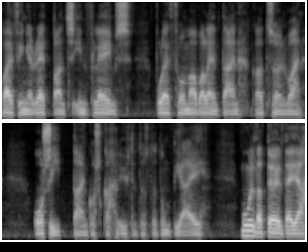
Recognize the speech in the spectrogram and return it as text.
Five Finger Red Punch in Flames, Bullet for My Valentine, katsoin vain osittain, koska 11 tuntia ei muilta töiltä ja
